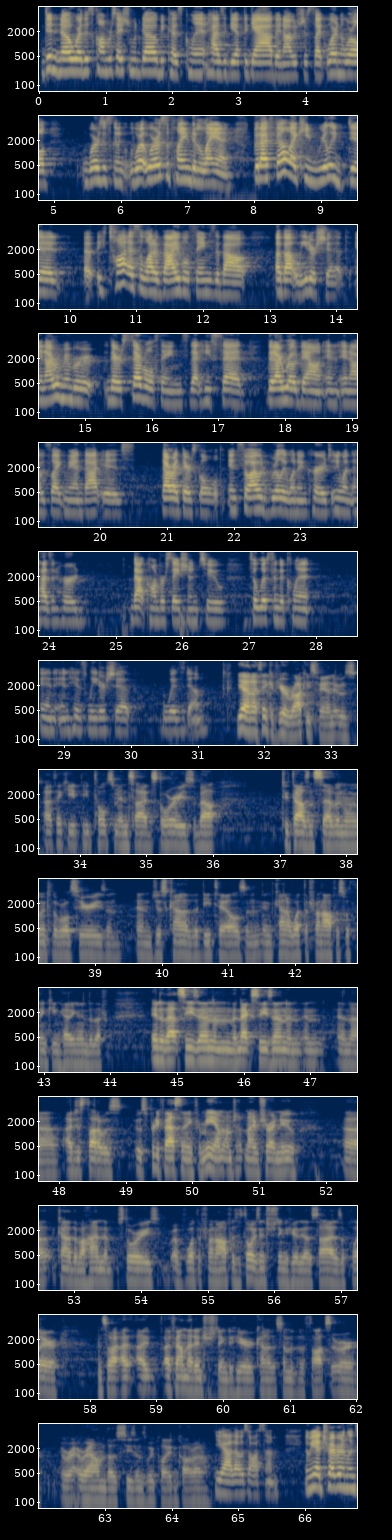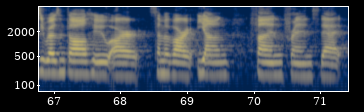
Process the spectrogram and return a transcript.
didn't know where this conversation would go because Clint has a gift of gab, and I was just like, where in the world, where's this gonna, where, where's the plane gonna land? But I felt like he really did. Uh, he taught us a lot of valuable things about about leadership, and I remember there's several things that he said that I wrote down, and and I was like, man, that is that right there's gold. And so I would really want to encourage anyone that hasn't heard that conversation to to listen to Clint and, and his leadership wisdom. Yeah, and I think if you're a Rockies fan, it was. I think he he told some inside stories about 2007 when we went to the World Series and and just kind of the details and, and kind of what the front office was thinking heading into the into that season and the next season and and and uh, I just thought it was it was pretty fascinating for me. I'm, I'm not even sure I knew uh, kind of the behind the stories of what the front office. It's always interesting to hear the other side as a player, and so I I, I found that interesting to hear kind of the, some of the thoughts that were around those seasons we played in Colorado. Yeah, that was awesome. And we had Trevor and Lindsay Rosenthal, who are some of our young, fun friends that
